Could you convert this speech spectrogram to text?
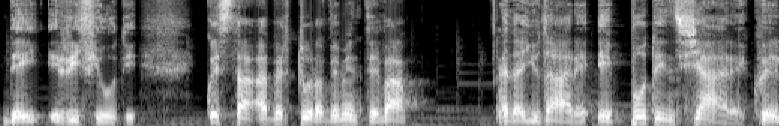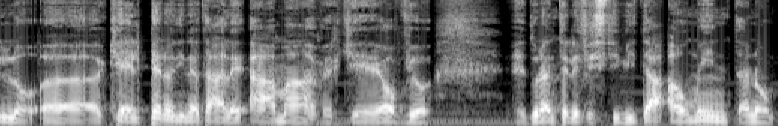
dei rifiuti. Questa apertura ovviamente va ad aiutare e potenziare quello uh, che è il piano di Natale ama perché è ovvio durante le festività aumentano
